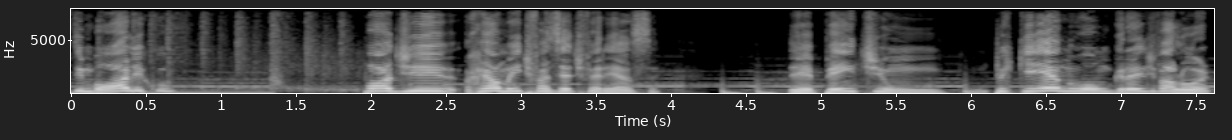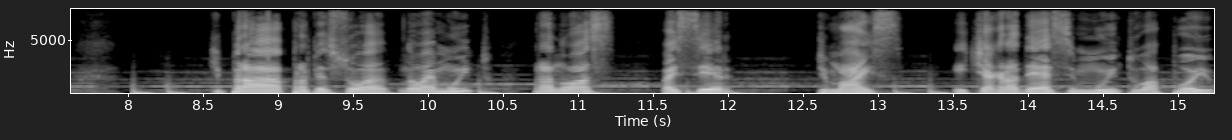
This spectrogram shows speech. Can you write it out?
simbólico pode realmente fazer a diferença. De repente, um, um pequeno ou um grande valor que para a pessoa não é muito, para nós vai ser demais. E te agradece muito o apoio,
